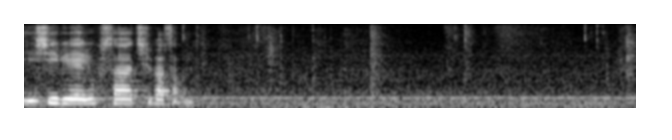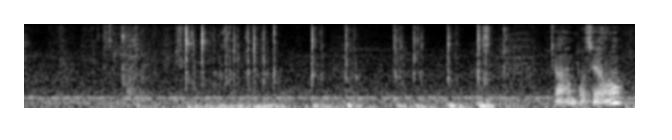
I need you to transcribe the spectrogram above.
22에 64784 봅니다. 자, 한번 보세요.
